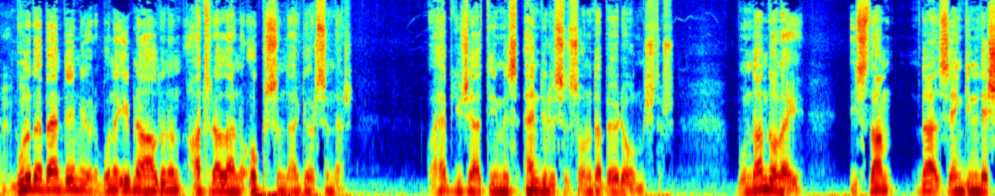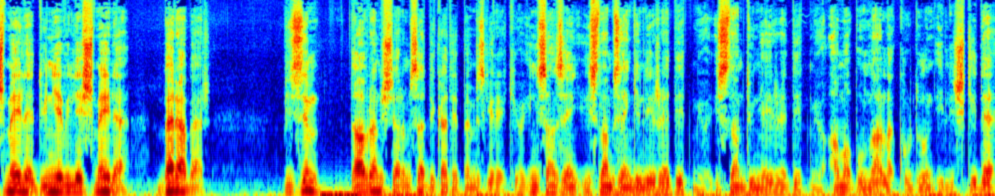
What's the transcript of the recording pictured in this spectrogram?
Evet. Bunu da ben demiyorum. Bunu İbn Haldun'un hatıralarını okusunlar, görsünler. Hep yücelttiğimiz Endülüs'ün sonu da böyle olmuştur. Bundan dolayı İslam da zenginleşmeyle, dünyevileşmeyle beraber bizim davranışlarımıza dikkat etmemiz gerekiyor. İnsan zeng İslam zenginliği reddetmiyor. İslam dünyayı reddetmiyor. Ama bunlarla kurduğun ilişkide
